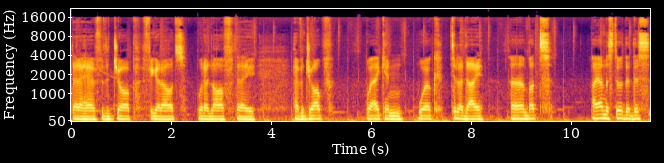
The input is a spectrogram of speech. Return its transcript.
that I have the job figured out, what I love, that I have a job where I can work till I die. Uh, but I understood that this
